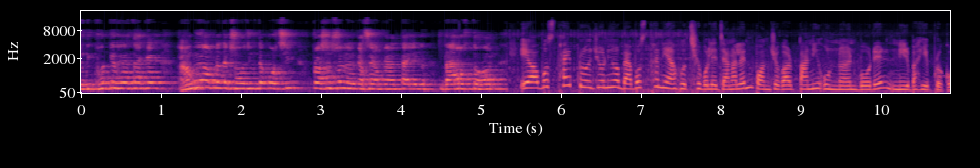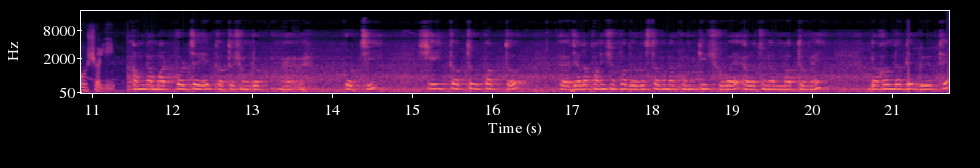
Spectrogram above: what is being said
যদি ক্ষতি হয়ে থাকে আমিও আপনাদের সহযোগিতা করছি প্রশাসনের কাছে আপনারা তাইলে দ্বারস্থ হন। এ অবস্থায় প্রয়োজনীয় ব্যবস্থা নেওয়া হচ্ছে বলে জানালেন পঞ্চগড় পানি উন্নয়ন বোর্ডের নির্বাহী প্রকৌশলী। আমরা মাঠ পর্যায়ে তথ্য সংগ্রহ করছি। সেই তথ্য উপাত্ত জেলা পানি সম্পদ ব্যবস্থাপনা কমিটির সভায় আলোচনার মাধ্যমে দখলদারদের বিরুদ্ধে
